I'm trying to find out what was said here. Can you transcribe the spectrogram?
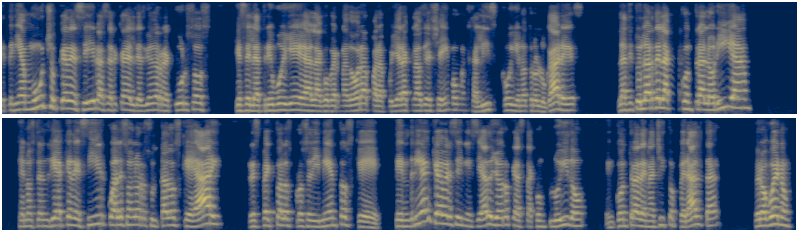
que tenía mucho que decir acerca del desvío de recursos que se le atribuye a la gobernadora para apoyar a Claudia Sheinbaum en Jalisco y en otros lugares. La titular de la Contraloría, que nos tendría que decir cuáles son los resultados que hay respecto a los procedimientos que tendrían que haberse iniciado, yo creo que hasta concluido en contra de Nachito Peralta. Pero bueno,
